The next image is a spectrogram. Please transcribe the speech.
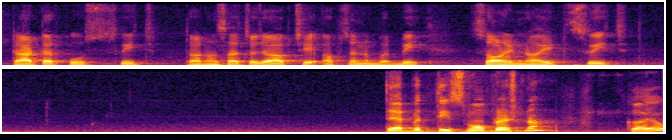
સ્ટાર્ટર પુશ સ્વિચ તો આનો સાચો જવાબ છે option number B solenoid switch ત્યારબાદ ત્રીસમો પ્રશ્ન, કયો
